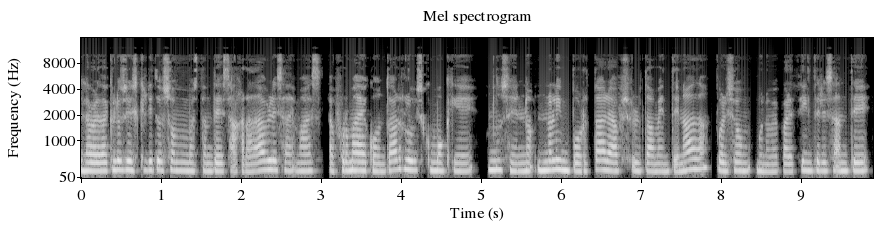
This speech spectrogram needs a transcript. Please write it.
La verdad que los escritos son bastante desagradables, además la forma de contarlo es como que, no sé, no, le importara absolutamente nada. Por eso, bueno, me parece interesante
